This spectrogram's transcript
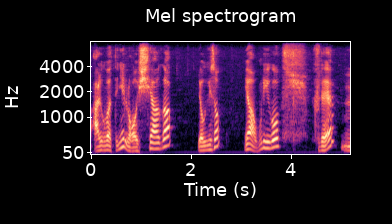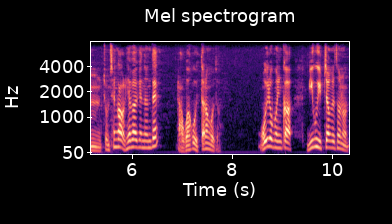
알고 봤더니 러시아가 여기서 야 우리 이거 그래 음, 좀 생각을 해봐야겠는데 라고 하고 있다는 거죠. 오히려 보니까 미국 입장에서는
